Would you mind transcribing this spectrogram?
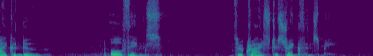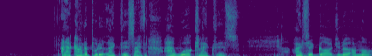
I can do all things through Christ who strengthens me. And I kind of put it like this I, I work like this. I said, God, you know, I'm not,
